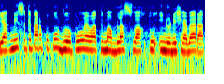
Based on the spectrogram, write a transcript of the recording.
yakni sekitar pukul 20 lewat 15 waktu Indonesia Barat.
